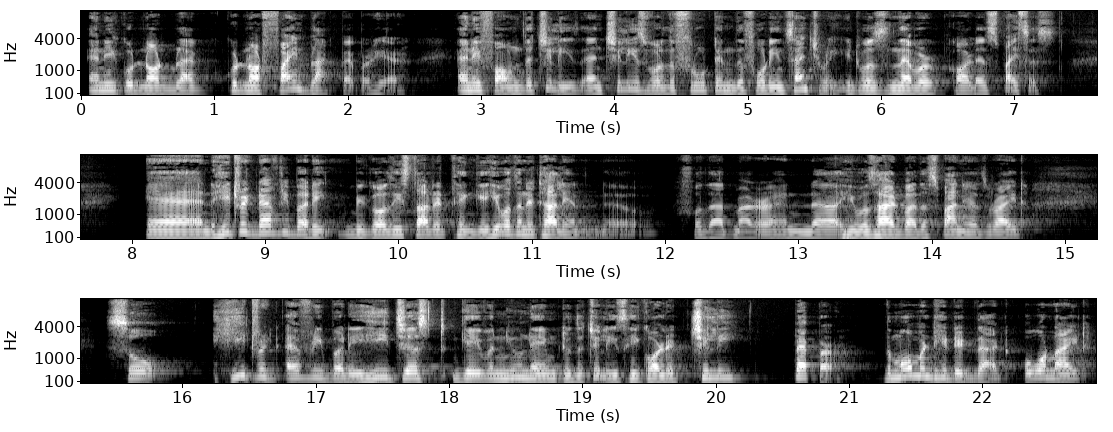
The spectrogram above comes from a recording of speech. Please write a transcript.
and he could not black could not find black pepper here and he found the chilies. And chilies were the fruit in the 14th century. It was never called as spices. And he tricked everybody because he started thinking, he was an Italian uh, for that matter, and uh, he was hired by the Spaniards, right? So he tricked everybody. He just gave a new name to the chilies. He called it chili pepper. The moment he did that, overnight,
